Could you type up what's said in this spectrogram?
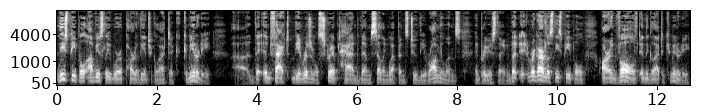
These people obviously were a part of the intergalactic community. Uh, the, in fact, the original script had them selling weapons to the Romulans in previous thing. But regardless, these people are involved in the galactic community,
